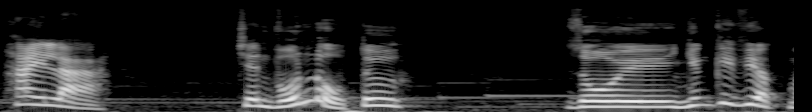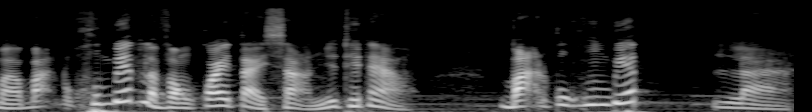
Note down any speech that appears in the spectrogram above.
hay là trên vốn đầu tư. Rồi những cái việc mà bạn cũng không biết là vòng quay tài sản như thế nào. Bạn cũng không biết là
